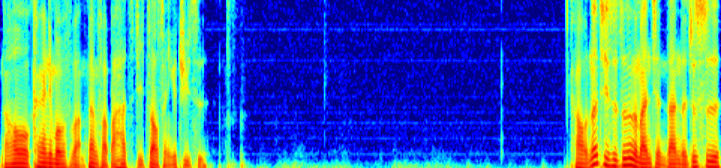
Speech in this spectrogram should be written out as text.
然后看看你有没有办办法把它自己造成一个句子。好，那其实真的蛮简单的，就是。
